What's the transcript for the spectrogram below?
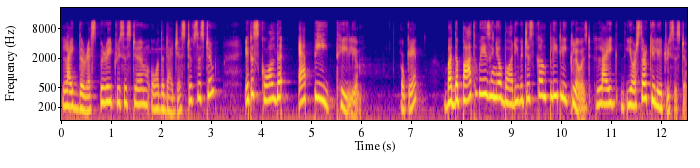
like the respiratory system or the digestive system, it is called the epithelium. Okay? But the pathways in your body which is completely closed, like your circulatory system,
